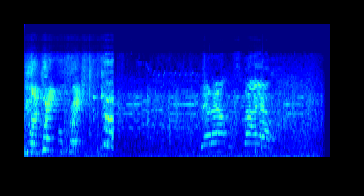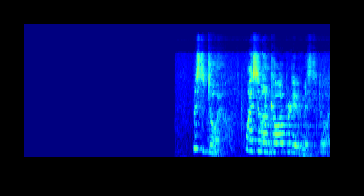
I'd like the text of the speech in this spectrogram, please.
You ungrateful prick! Get out and stay out. Mr. Doyle, why so uncooperative, Mr. Doyle?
